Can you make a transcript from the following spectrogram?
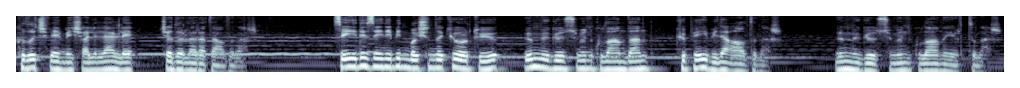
kılıç ve meşalelerle çadırlara daldılar. Seyyide Zeynep'in başındaki örtüyü Ümmü Gülsüm'ün kulağından küpeyi bile aldılar. Ümmü Gülsüm'ün kulağını yırttılar.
